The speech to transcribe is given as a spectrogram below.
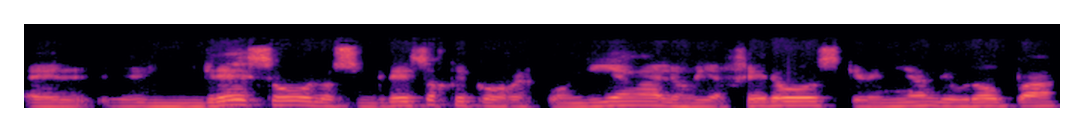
el, ingreso, los ingresos que correspondían a los viajeros que venían de Europa,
